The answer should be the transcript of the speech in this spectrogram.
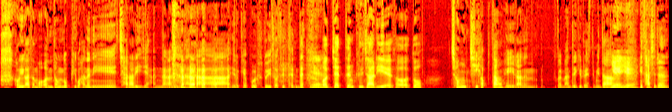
하, 거기 가서 뭐 언성 높이고 하느니 차라리 이제 안 나가는 게 낫다 이렇게 볼 수도 있었을 텐데 예. 어쨌든 그 자리에서도 정치 협상 회의라는 걸 만들기로 했습니다. 예, 예. 이 사실은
